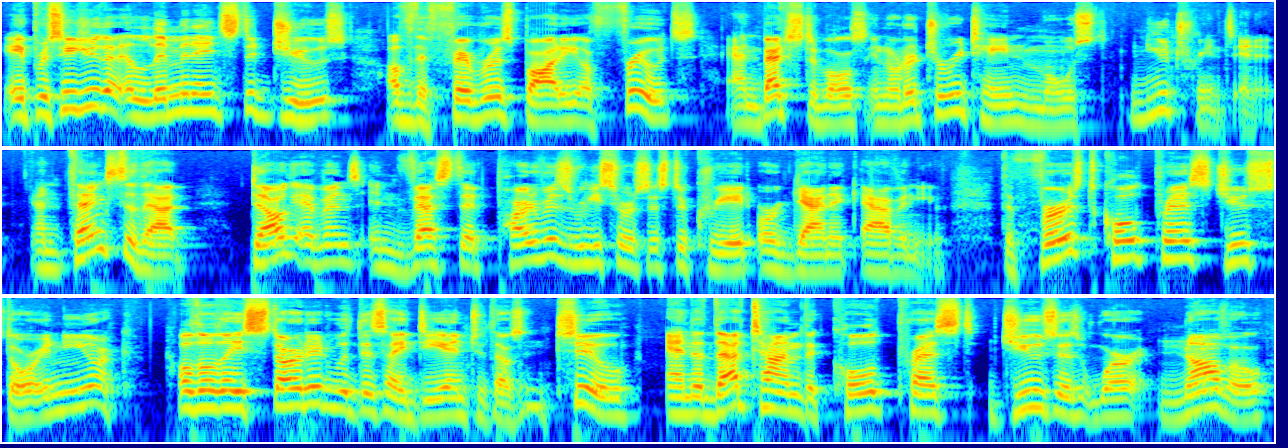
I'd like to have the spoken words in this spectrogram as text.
a procedure that eliminates the juice of the fibrous body of fruits and vegetables in order to retain most nutrients in it. And thanks to that, Doug Evans invested part of his resources to create Organic Avenue, the first cold pressed juice store in New York. Although they started with this idea in 2002, and at that time the cold pressed juices were novel,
